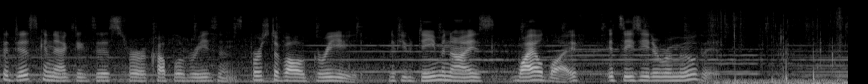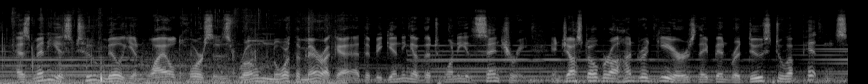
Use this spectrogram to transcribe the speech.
The disconnect exists for a couple of reasons. First of all, greed. If you demonize wildlife, it's easy to remove it. As many as 2 million wild horses roamed North America at the beginning of the 20th century. In just over 100 years, they've been reduced to a pittance,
